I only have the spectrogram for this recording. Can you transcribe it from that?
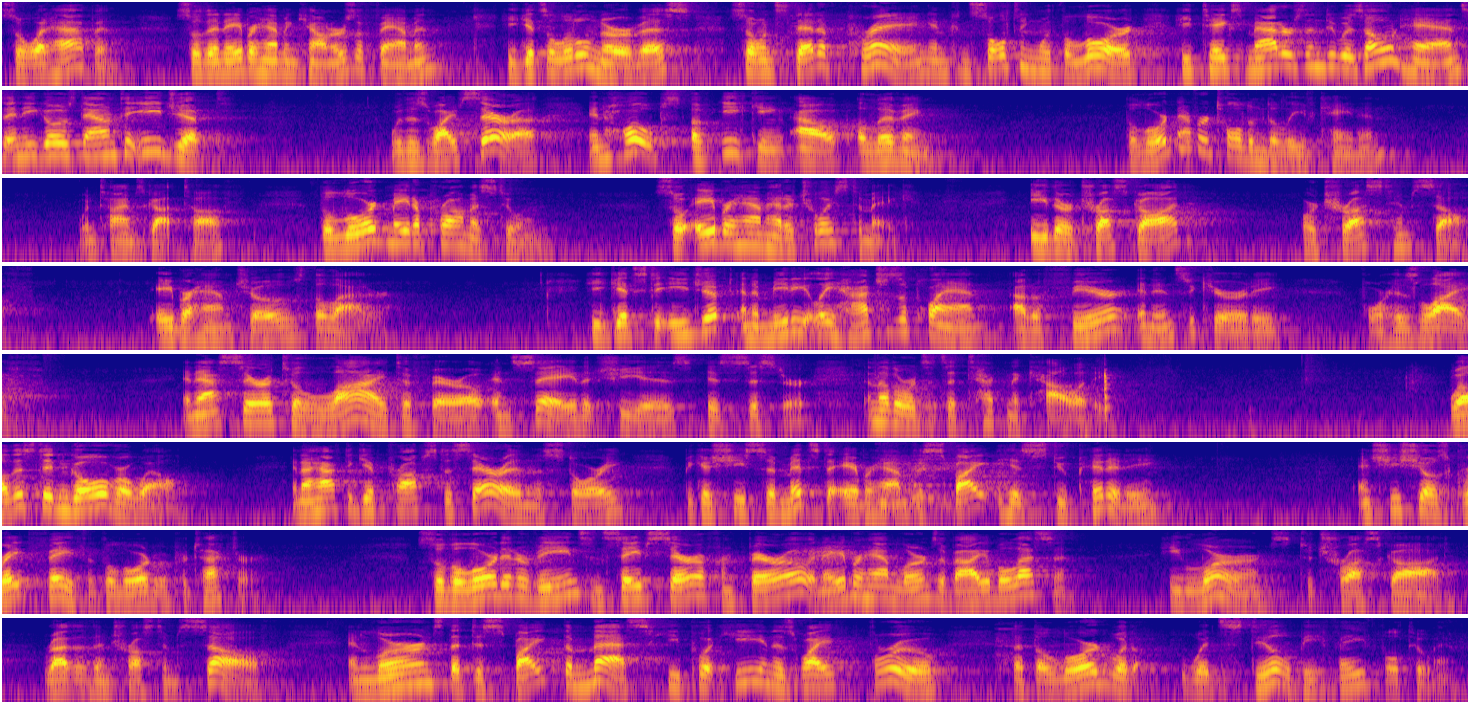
So, what happened? So then Abraham encounters a famine. He gets a little nervous. So instead of praying and consulting with the Lord, he takes matters into his own hands and he goes down to Egypt with his wife Sarah in hopes of eking out a living. The Lord never told him to leave Canaan when times got tough. The Lord made a promise to him. So Abraham had a choice to make either trust God or trust himself. Abraham chose the latter. He gets to Egypt and immediately hatches a plan out of fear and insecurity for his life and asks Sarah to lie to Pharaoh and say that she is his sister. In other words, it's a technicality. Well, this didn't go over well. And I have to give props to Sarah in this story because she submits to Abraham despite his stupidity and she shows great faith that the Lord would protect her. So the Lord intervenes and saves Sarah from Pharaoh, and Abraham learns a valuable lesson. He learns to trust God rather than trust himself, and learns that despite the mess he put he and his wife through, that the Lord would, would still be faithful to him.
